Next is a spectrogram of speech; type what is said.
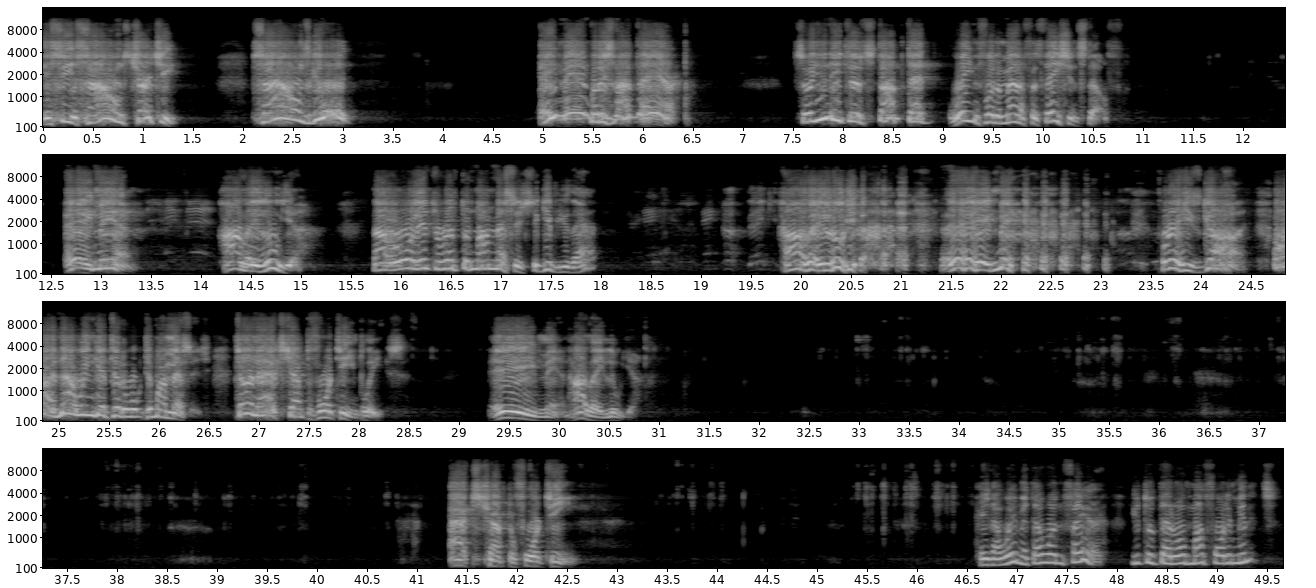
You see, it sounds churchy. Sounds good. Amen, but it's not there. So you need to stop that waiting for the manifestation stuff. Amen. Hallelujah. Now the Lord interrupted my message to give you that. Hallelujah. Amen. Praise God. All right, now we can get to, the, to my message. Turn to Acts chapter 14, please. Amen. Hallelujah. Acts chapter 14. Hey, now wait a minute, that wasn't fair. You took that off my 40 minutes?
